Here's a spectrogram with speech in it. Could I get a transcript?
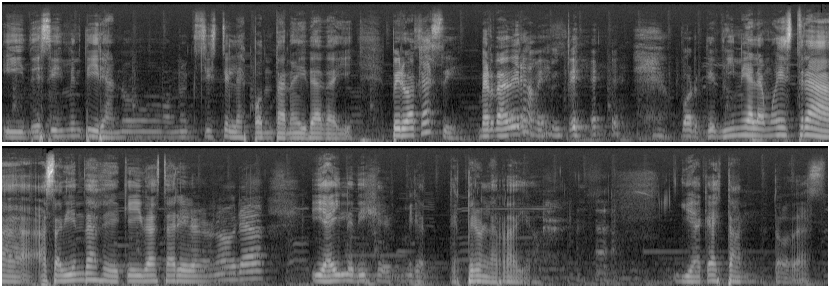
y decís mentira, no, no existe la espontaneidad ahí. Pero acá sí, verdaderamente, porque vine a la muestra a sabiendas de que iba a estar Eleonora y ahí le dije, mira, te espero en la radio. Y acá están todas.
